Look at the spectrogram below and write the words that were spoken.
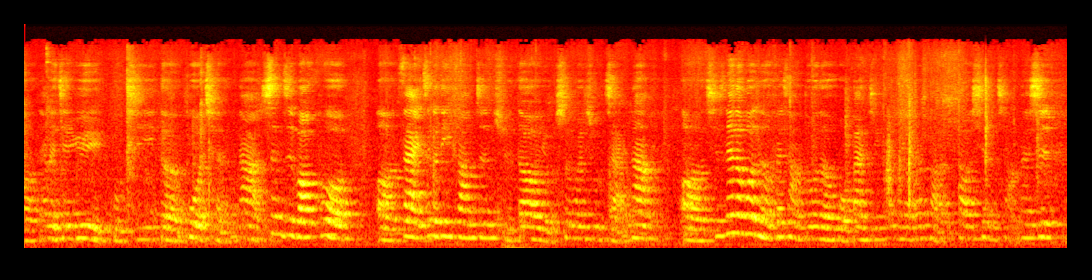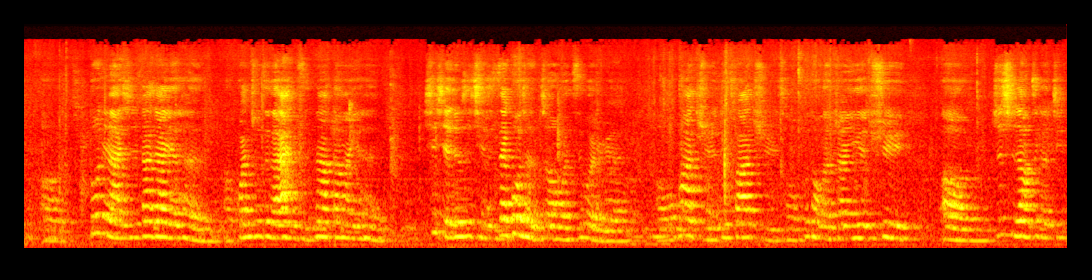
呃台北监狱古迹的过程。那甚至包括呃在这个地方争取到有社会住宅。那呃其实那段过程有非常多的伙伴今天没有办法到现场，但是呃多年来其实大家也很呃关注这个案子。那当然也很。谢谢，就是其实，在过程中，文资委员、呃文化局、都发局，从不同的专业去，嗯，支持让这个基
